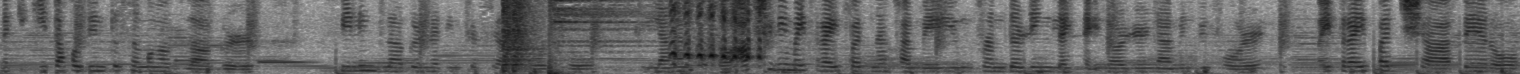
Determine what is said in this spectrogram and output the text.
Nakikita ko din to sa mga vlogger. Feeling vlogger na din kasi ako. So kailangan ko to. Actually may tripod na kami. Yung from the ring light na in-order namin before. May tripod siya pero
